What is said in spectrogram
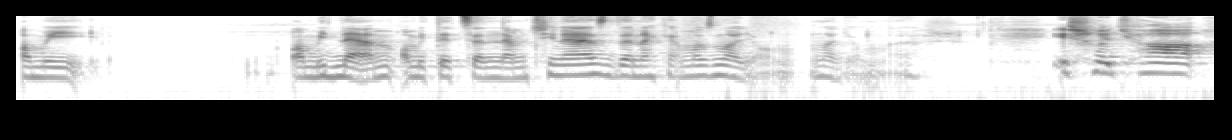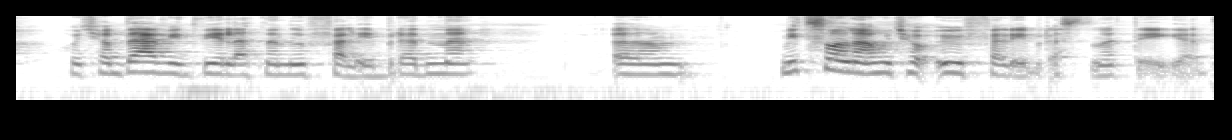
ami ami nem, amit egyszerűen nem csinálsz, de nekem az nagyon, nagyon más. És hogyha, hogyha Dávid véletlenül felébredne, mit szólnál, hogyha ő felébresztene téged?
